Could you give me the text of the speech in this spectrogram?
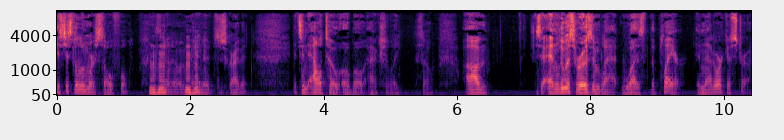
it's just a little more soulful. Mm-hmm. Don't know how to describe it. It's an alto oboe, actually. So, um, so, and Louis Rosenblatt was the player in that orchestra,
